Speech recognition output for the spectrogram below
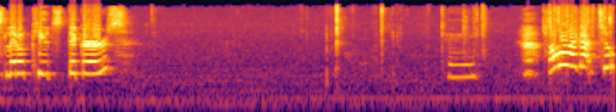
these little cute stickers. Okay. Oh, I got two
